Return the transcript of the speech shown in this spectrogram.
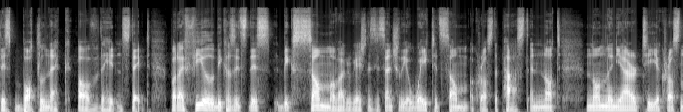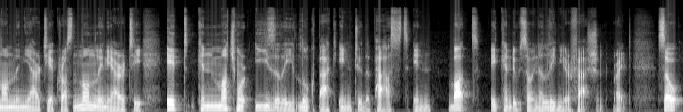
this bottleneck of the hidden state. But I feel because it's this big sum of aggregation, it's essentially a weighted sum across the past and not nonlinearity across nonlinearity across nonlinearity, it can much more easily look back into the past in but it can do so in a linear fashion, right? So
